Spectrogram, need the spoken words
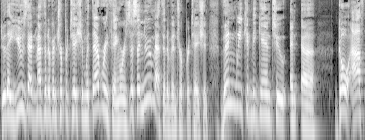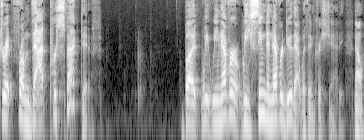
do they use that method of interpretation with everything, or is this a new method of interpretation? Then we can begin to uh, go after it from that perspective. But we, we never, we seem to never do that within Christianity. Now,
